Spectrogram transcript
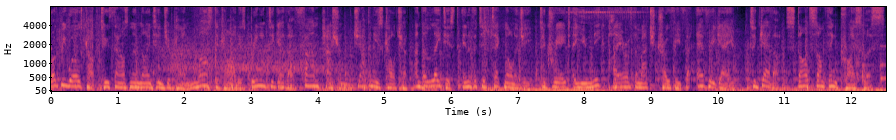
Rugby World Cup 2019 Japan, MasterCard is bringing together fan passion, Japanese culture, and the latest innovative technology to create a unique Player of the Match trophy for every game. Together, start something priceless.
